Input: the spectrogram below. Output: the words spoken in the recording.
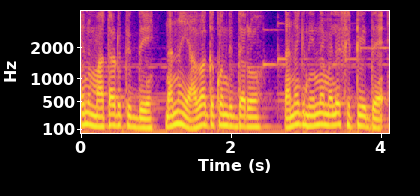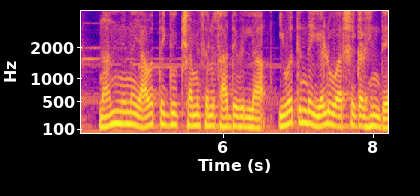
ಏನು ಮಾತಾಡುತ್ತಿದ್ದೆ? ನನ್ನ ಯಾವಾಗ ಕೊಂದಿದ್ದರು? ನನಗೆ ನಿನ್ನ ಮೇಲೆ ಸಿಟ್ಟು ಇದೆ ನಾನು ನಿನ್ನ ಯಾವತ್ತಿಗೂ ಕ್ಷಮಿಸಲು ಸಾಧ್ಯವಿಲ್ಲ. ಇವತ್ತಿಂದ ಏಳು ವರ್ಷಗಳ ಹಿಂದೆ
